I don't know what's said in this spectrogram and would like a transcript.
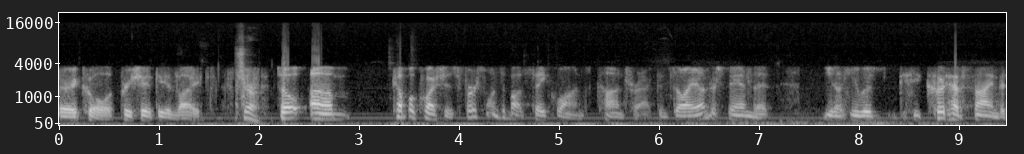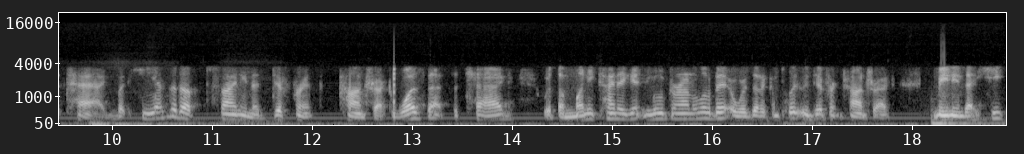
Very cool. Appreciate the advice. sure. So, um, couple questions. First one's about Saquon's contract, and so I understand that you know he was he could have signed a tag, but he ended up signing a different contract. Was that the tag with the money kind of getting moved around a little bit, or was it a completely different contract, meaning that he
